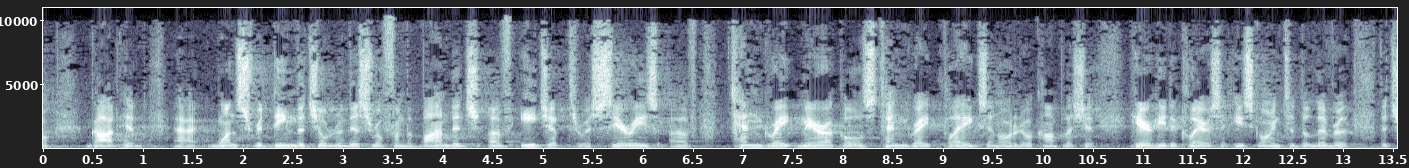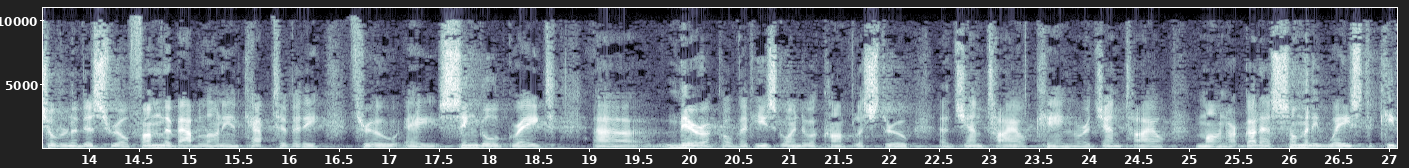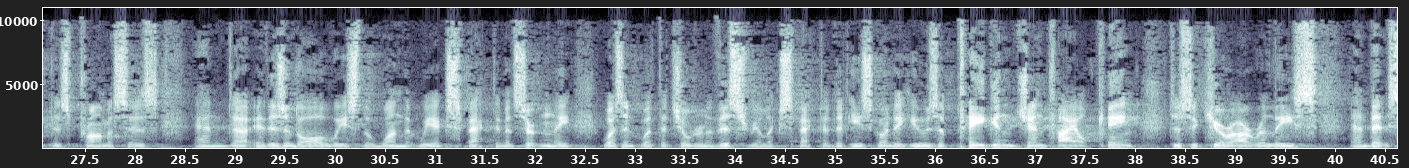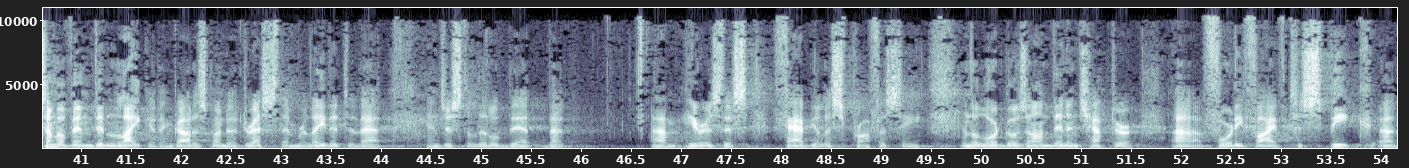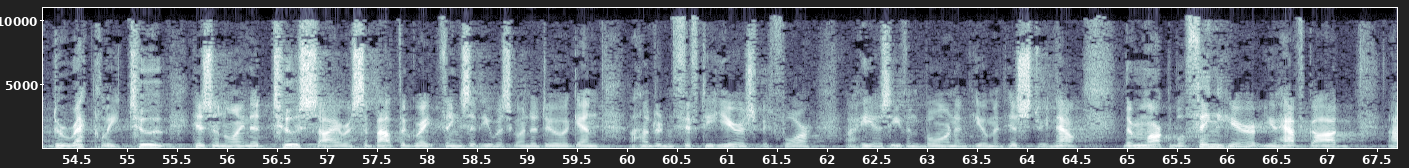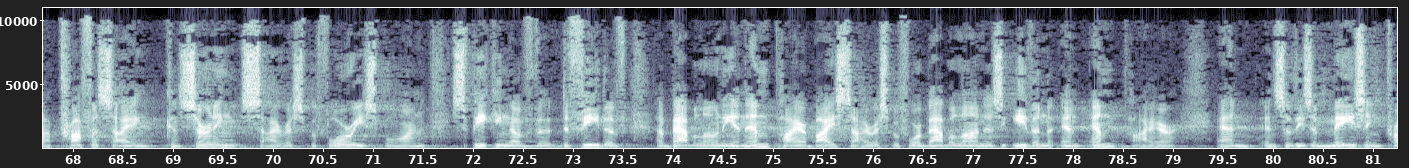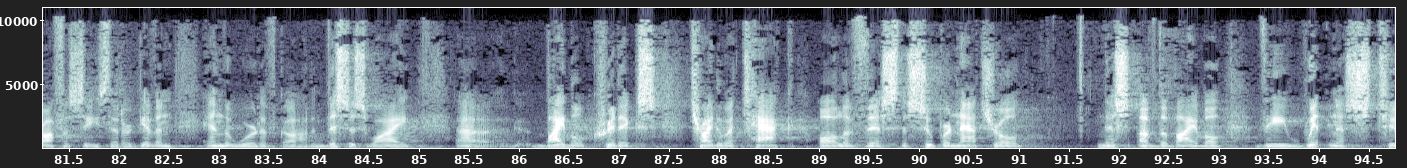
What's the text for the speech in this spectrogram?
God had uh, once redeemed the children of Israel from the bondage of Egypt through a series of 10 great miracles, 10 great plagues in order to accomplish it. Here he declares that he's going to deliver the children of Israel from the Babylonian captivity through a single great uh, miracle that he's going to accomplish through a Gentile king or a Gentile monarch. God has so many ways to keep his promises and uh, it isn't always the one that we expect. And it certainly wasn't what the children of Israel expected, that he's going to use a pagan Gentile king to secure our release. And that some of them didn't like it, and God is going to address them related to that in just a little bit. But um, here is this fabulous prophecy. And the Lord goes on then in chapter uh, 45 to speak uh, directly to his anointed, to Cyrus, about the great things that he was going to do again 150 years before uh, he is even born in human history. Now, the remarkable thing here, you have God uh, prophesying concerning Cyrus before he's born, speaking of the defeat of a Babylonian empire by Cyrus before Babylon is even an empire. And, and so these amazing prophecies that are given in the Word of God. And this is why uh, Bible critics try to attack all of this, the supernaturalness of the Bible, the witness to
